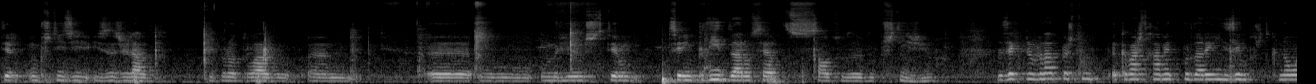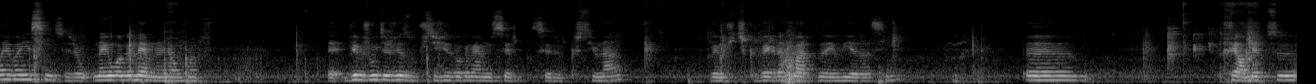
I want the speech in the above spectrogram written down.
ter um prestígio exagerado e, por outro lado, um, uh, o, o Meriones ter um, ser impedido de dar um certo salto de, de, prestígio. Mas é que, na verdade, depois tu acabaste realmente por dar exemplos de que não é bem assim. Ou seja, nem o Agamemnon é uma. Eh, vemos muitas vezes o prestígio do Agamemnon ser, ser questionado. Podemos descrever grande parte da Ilíada assim. Uh, realmente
